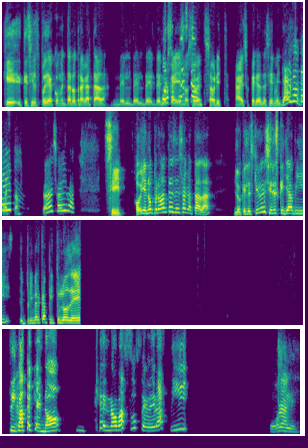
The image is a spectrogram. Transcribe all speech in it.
que, que si les podía comentar otra gatada del, del, del, de lo Por que hay en los eventos ahorita. A eso querías decirme. Ya, Por ya supuesto. iba, a eso iba. Sí. Oye, no, pero antes de esa gatada, lo que les quiero decir es que ya vi el primer capítulo de Fíjate que no, que no va a suceder así. Órale.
